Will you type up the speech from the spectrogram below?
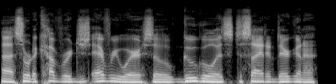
uh, sort of coverage everywhere. So Google has decided they're going to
